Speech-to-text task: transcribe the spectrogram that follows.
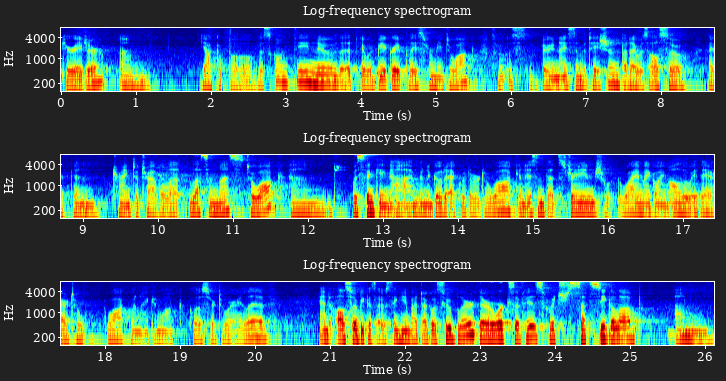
curator, um, Jacopo Visconti, knew that it would be a great place for me to walk. So it was a very nice invitation, but I was also, I've been trying to travel less and less to walk and was thinking, ah, I'm going to go to Ecuador to walk, and isn't that strange? Why am I going all the way there to walk when I can walk closer to where I live? And also because I was thinking about Douglas Huebler, there are works of his which Seth um,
